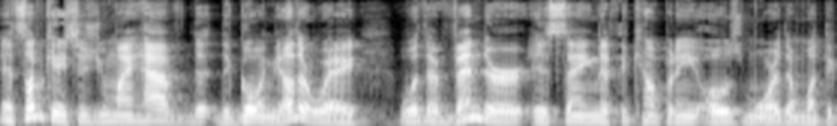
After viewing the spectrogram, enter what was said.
In some cases, you might have the, the going the other way, where the vendor is saying that the company owes more than what the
